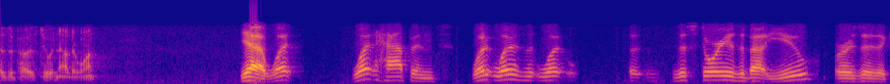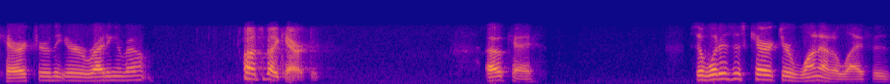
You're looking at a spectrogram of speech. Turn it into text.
as opposed to another one? Yeah. What what happens? What what is it? What uh, this story is about you, or is it a character that you're writing about? Oh, it's about a character. Okay. So what does this character want out of life? Is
